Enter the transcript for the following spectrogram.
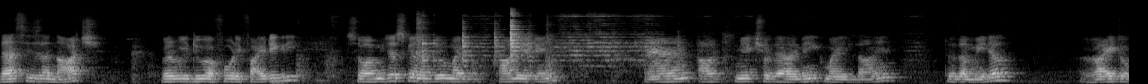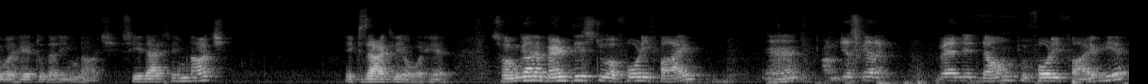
that is a notch where we do a 45 degree. So I'm just gonna do my conduit again and I'll make sure that I make my line to the middle right over here to the rim notch. See that rim notch? Exactly over here. So I'm gonna bend this to a 45 and I'm just gonna bend it down to 45 here.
